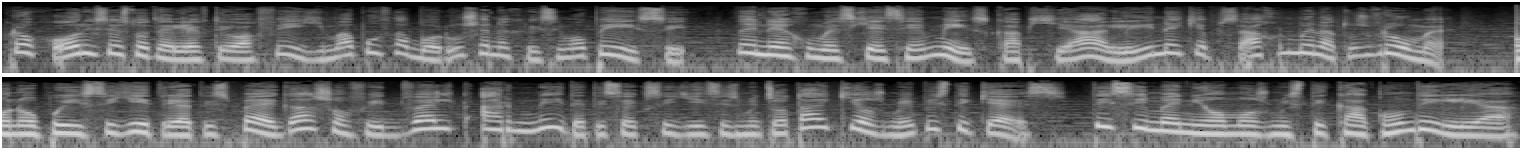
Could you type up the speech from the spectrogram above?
προχώρησε στο τελευταίο αφήγημα που θα μπορούσε να χρησιμοποιήσει. Δεν έχουμε σχέση εμείς, κάποιοι άλλοι είναι και ψάχνουμε να τους βρούμε. Μόνο που η συγγήτρια της Πέγκα, ο Φιντβέλτ, αρνείται τις εξηγήσεις Μητσοτάκη ως μη πιστικές. Τι σημαίνει όμως μυστικά κονδύλια;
